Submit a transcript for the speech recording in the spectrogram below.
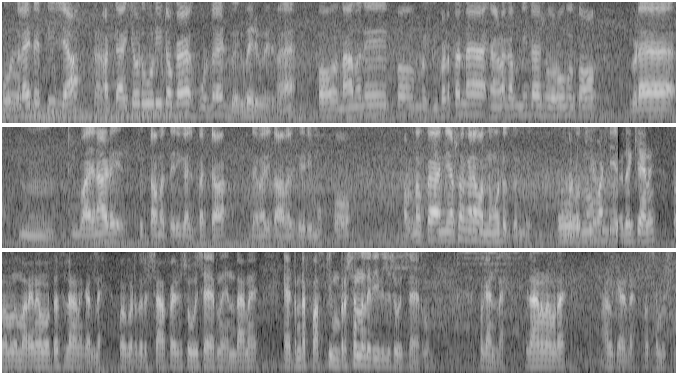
കൂടുതലായിട്ട് എത്തിയില്ല. അടുത്ത ആഴ്ചയോട് കൂടിയിട്ടൊക്കെ കൂടുതലായിട്ട് വരും. വരും ഇപ്പോൾ ഒന്നാമത് ഇപ്പോൾ ഇവിടെ തന്നെ ഞങ്ങളെ കമ്പനിയുടെ ഷോറൂം ഇപ്പോൾ ഇവിടെ വയനാട് ചിത്താമത്തേരി കൽപ്പറ്റ അതേമാതിരി താമരശ്ശേരി മുക്കോ അവിടെ നിന്നൊക്കെ അന്വേഷണം അങ്ങനെ വന്നുകൊണ്ടിരിക്കുന്നുണ്ട്. ഇതൊക്കെയാണ് നമ്മൾ മറീന മോട്ടോഴ്സിലാണ് കണ്ടേ അപ്പോൾ ഇവിടുത്തെ ഒരു സ്റ്റാഫായിട്ട് ചോദിച്ചായിരുന്നു എന്താണ് ഏട്ടന്റെ ഫസ്റ്റ് ഇമ്പ്രഷൻ എന്നുള്ള രീതിയിൽ ചോദിച്ചായിരുന്നു. അപ്പോൾ കണ്ടേ ഇതാണ് നമ്മുടെ ആൾക്കാരുടെ ഫസ്റ്റ് ഇമ്പ്രഷൻ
